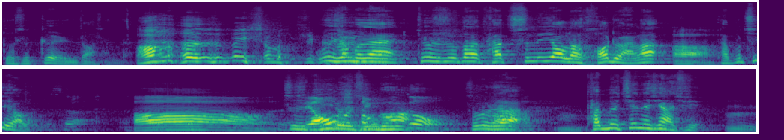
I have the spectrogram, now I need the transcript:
都是个人造成的啊？为什么？为什么呢？就是说他他吃了药了，好转了啊，他不吃药了，啊，这是第一种情况，是不是？他没有坚持下去。嗯。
